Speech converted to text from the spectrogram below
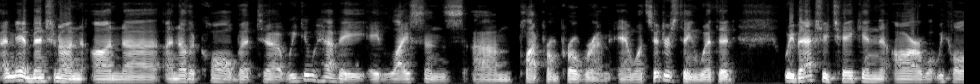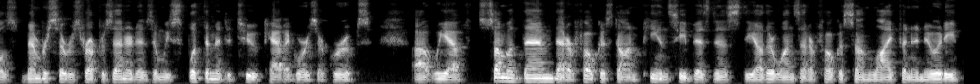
I may have mentioned on on uh, another call, but uh, we do have a a license um, platform program, and what's interesting with it, we've actually taken our what we call member service representatives, and we split them into two categories or groups. Uh, we have some of them that are focused on P&C business, the other ones that are focused on life and annuity.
